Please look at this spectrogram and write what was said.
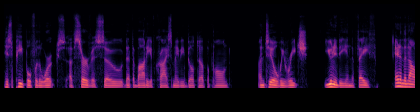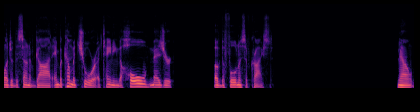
his people for the works of service so that the body of Christ may be built up upon until we reach unity in the faith and in the knowledge of the Son of God and become mature, attaining the whole measure of the fullness of Christ. Now,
